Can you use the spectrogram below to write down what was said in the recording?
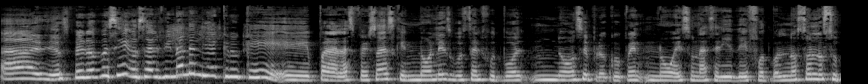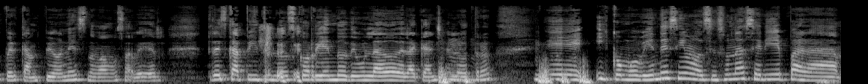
Ay, Dios. Pero pues sí, o sea, al final del día creo que eh, para las personas que no les gusta el fútbol, no se preocupen, no es una serie de fútbol, no son los supercampeones, no vamos a ver tres capítulos corriendo de un lado de la cancha al otro. Eh, y como bien decimos, es una serie para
